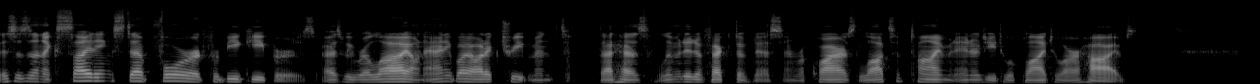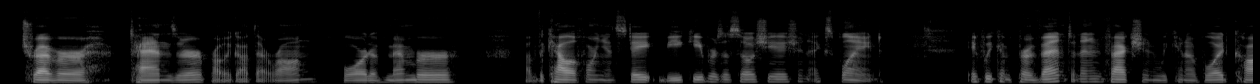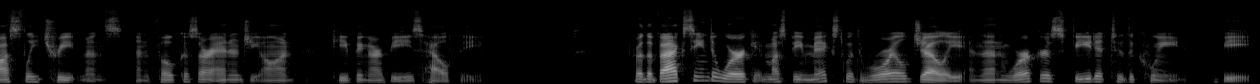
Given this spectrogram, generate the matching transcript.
This is an exciting step forward for beekeepers as we rely on antibiotic treatment that has limited effectiveness and requires lots of time and energy to apply to our hives. Trevor Tanzer, probably got that wrong, board of member of the California State Beekeepers Association, explained if we can prevent an infection, we can avoid costly treatments and focus our energy on keeping our bees healthy. For the vaccine to work, it must be mixed with royal jelly and then workers feed it to the queen bee.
